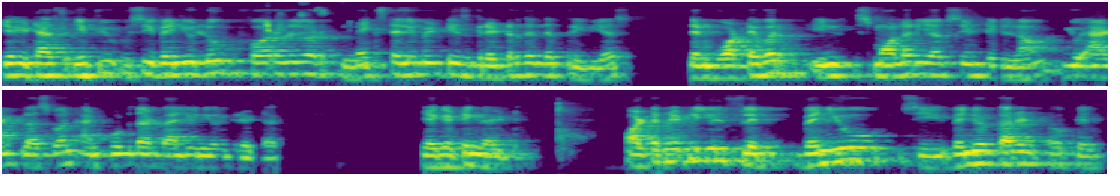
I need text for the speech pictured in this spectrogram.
yeah, it has if you see when you look for your next element is greater than the previous, then whatever in smaller you have seen till now, you add plus one and put that value in your greater. You're getting right. Alternately, you'll flip. When you see when your current okay,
